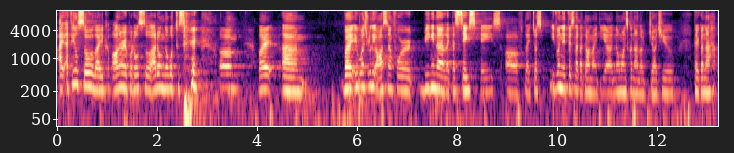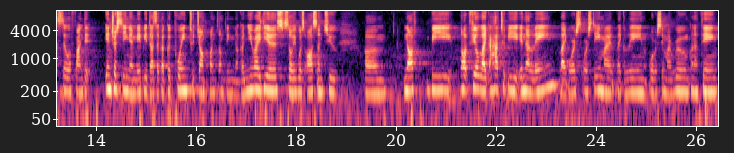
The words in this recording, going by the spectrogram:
I, I feel so like honored, but also I don't know what to say. um, but um, but it was really awesome for being in a like a safe space of like just even if it's like a dumb idea, no one's gonna like, judge you. They're gonna still find it interesting, and maybe that's like a good point to jump on something like a new ideas. So it was awesome to. Um, not be not feel like I have to be in a lane like or, or stay in my like lane or stay in my room kind of thing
